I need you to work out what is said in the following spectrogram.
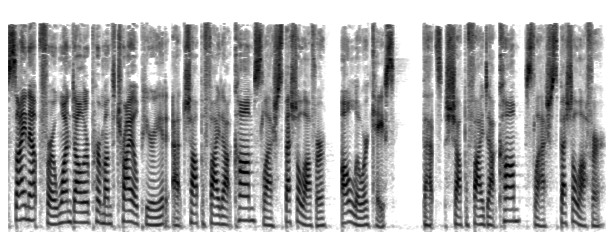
Sign up for a $1 per month trial period at shopify.com slash special offer, all lowercase. That's shopify.com slash special offer.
